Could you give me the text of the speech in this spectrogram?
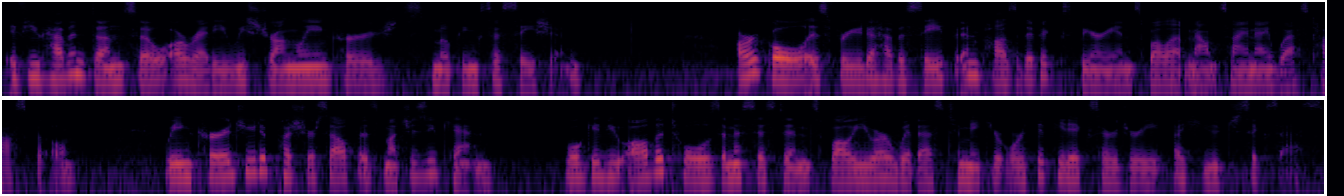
If you haven't done so already, we strongly encourage smoking cessation. Our goal is for you to have a safe and positive experience while at Mount Sinai West Hospital. We encourage you to push yourself as much as you can. We'll give you all the tools and assistance while you are with us to make your orthopedic surgery a huge success.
